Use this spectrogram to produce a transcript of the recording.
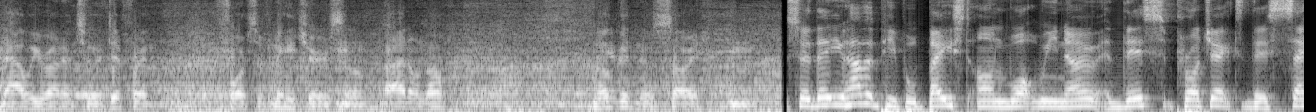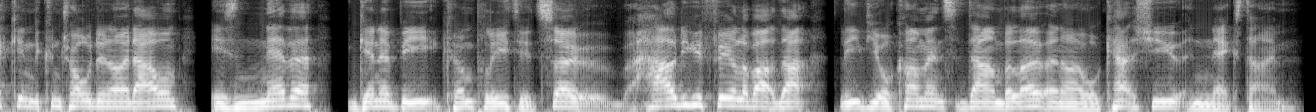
now we run into a different force of nature. So. I don't know. No good news, sorry. Mm. So there you have it, people. Based on what we know, this project, this second Control Denied album, is never gonna be completed. So, how do you feel about that? Leave your comments down below, and I will catch you next time.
